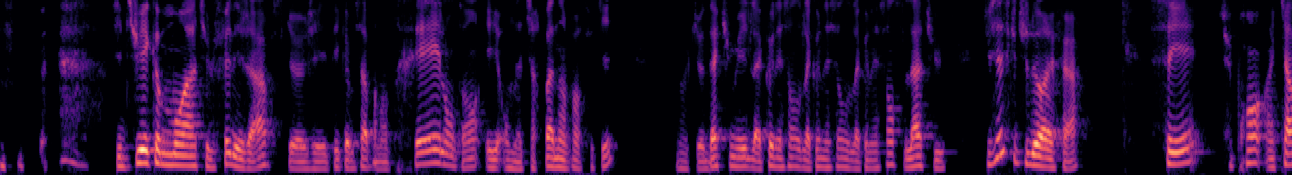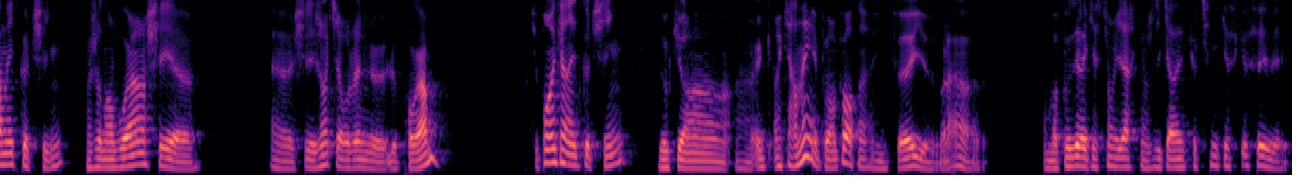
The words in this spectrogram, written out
si tu es comme moi, tu le fais déjà, parce que j'ai été comme ça pendant très longtemps et on n'attire pas n'importe qui. Donc euh, d'accumuler de la connaissance, de la connaissance, de la connaissance, là tu, tu sais ce que tu devrais faire. C'est, tu prends un carnet de coaching. J'en envoie un chez euh, chez les gens qui rejoignent le, programme. Tu prends un carnet de coaching, donc un, carnet, peu importe, hein, une feuille, euh, voilà. On m'a posé la question hier quand je dis carnet de coaching, qu'est-ce que c'est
